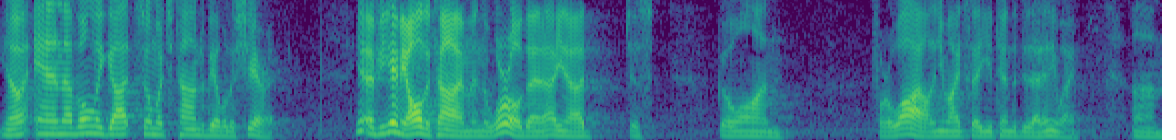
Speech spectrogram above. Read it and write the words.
You know, and I've only got so much time to be able to share it. You know, if you gave me all the time in the world, then, I, you know, I'd just go on for a while, and you might say you tend to do that anyway. Um,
